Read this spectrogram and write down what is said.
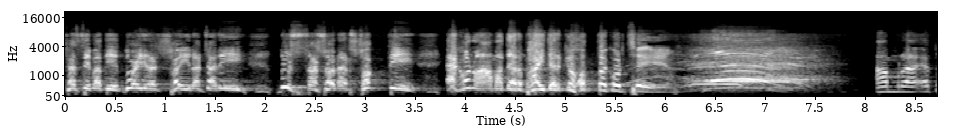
ফেসিবাদী দৈরের দুঃশাসনের শক্তি এখনও আমাদের ভাইদেরকে হত্যা করছে। আমরা এত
